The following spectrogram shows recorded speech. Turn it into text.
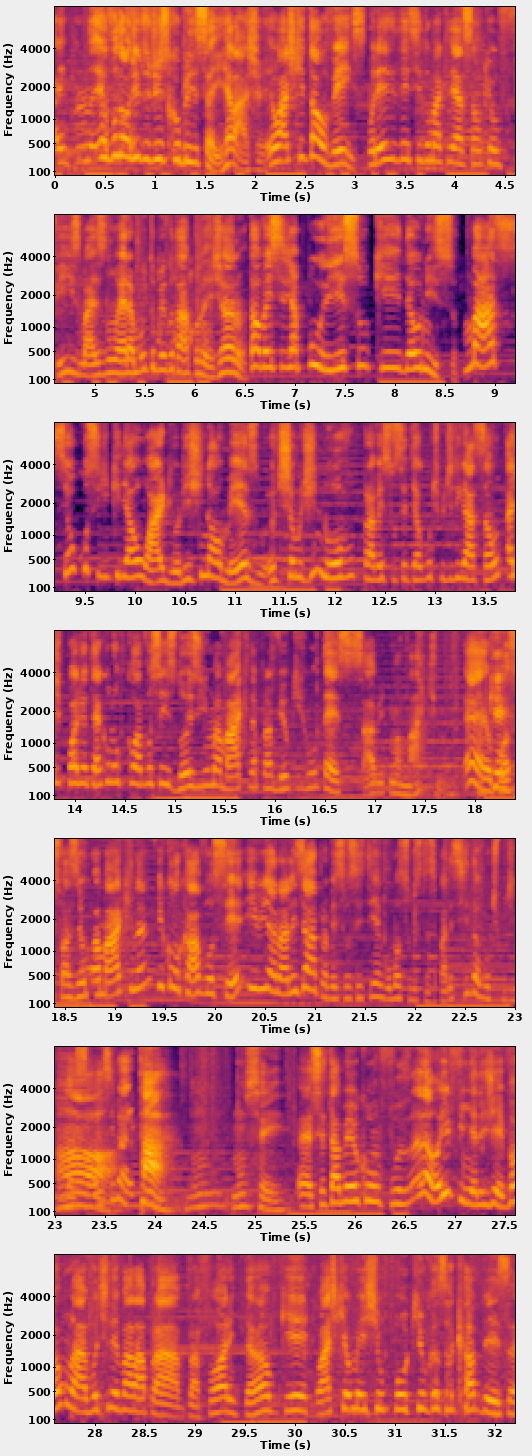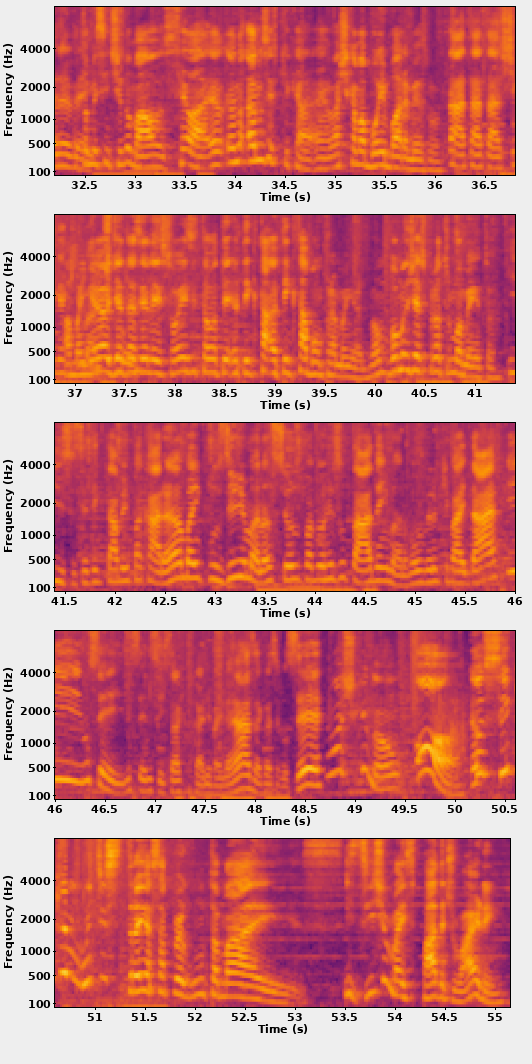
eu vou dar um jeito de descobrir isso aí, relaxa. Eu acho que talvez, por ele ter sido uma criação que eu fiz, mas não era muito bem o que eu tava planejando, talvez seja por isso que deu nisso. Mas, se eu conseguir criar o Arden original mesmo, eu te chamo de novo pra ver se você tem algum tipo de ligação. A gente pode até colocar vocês dois em uma máquina pra ver o que acontece, sabe? Uma máquina? É, eu posso fazer uma máquina e colocar você e analisar pra ver se vocês têm alguma substância parecida, algum tipo de ligação, e assim vai. tá. Não, não sei. É, você tá meio confuso. Não, enfim, LG, vamos lá, eu vou te levar lá pra, pra fora então, porque eu acho que eu mexi um pouquinho com a sua cabeça, né, Eu tô velho? me sentindo mal, sei lá, eu, eu, eu não sei explicar. Eu acho que é uma boa ir embora mesmo. Tá, tá, tá, chega aqui. Amanhã mano, é o dia tipo, das eleições, então eu, te- eu tenho que tá, eu tenho que estar bom pra amanhã. Vamos, vamos isso pra outro momento. Isso, você tem que estar bem pra caramba. Inclusive, mano, ansioso pra ver o resultado, hein, mano. Vamos ver o que vai dar. E não sei, não sei, não sei. Será que o Carne vai ganhar? Será que vai ser você? Eu acho que não. Ó, eu sei que é muito estranha essa pergunta, mas. Existe uma espada de Warden?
